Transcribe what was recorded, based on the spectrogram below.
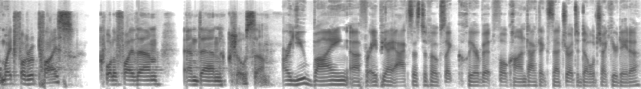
wait for replies qualify them and then close them Are you buying uh, for API access to folks like Clearbit, Full Contact, etc., to double check your data?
